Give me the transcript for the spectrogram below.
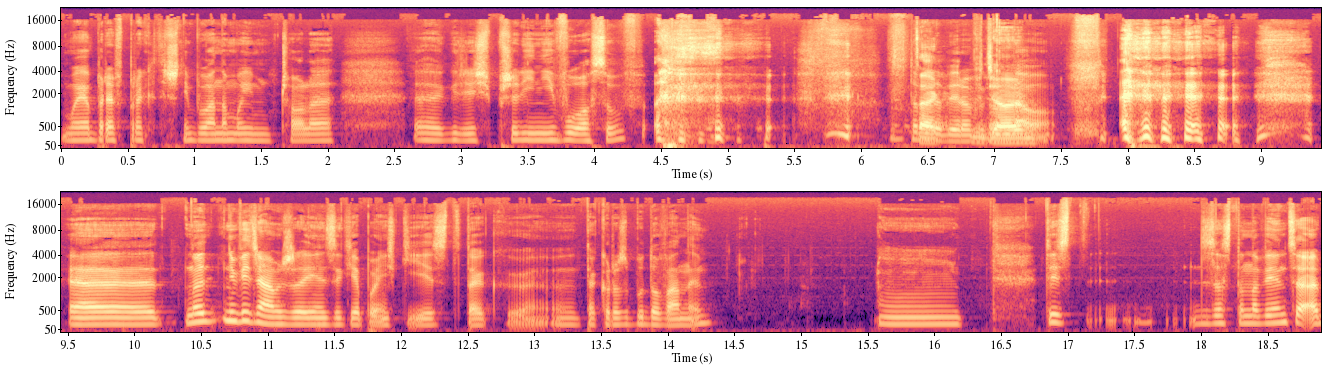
moja brew praktycznie była na moim czole e, gdzieś przy linii włosów. To Tak, dopiero wyglądało. E, no nie wiedziałam, że język japoński jest tak, e, tak rozbudowany. Mm, To jest zastanawiające, a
